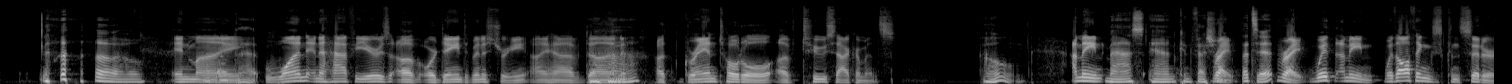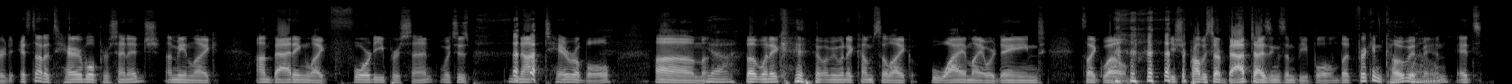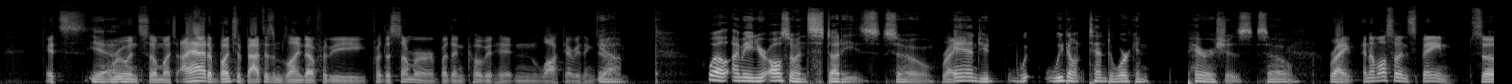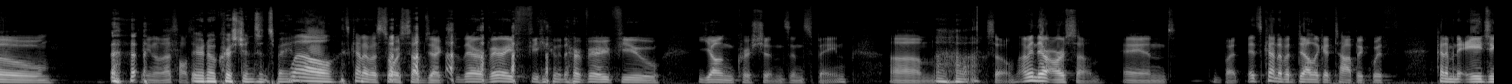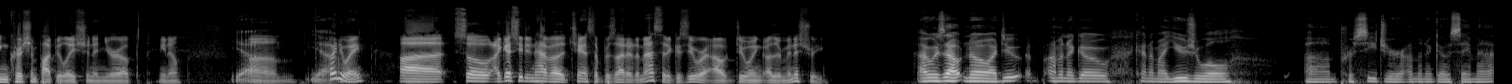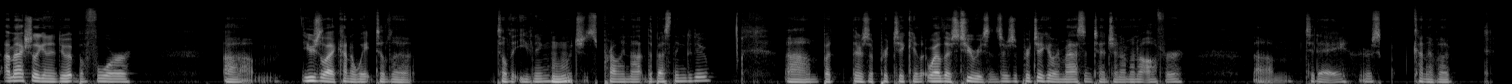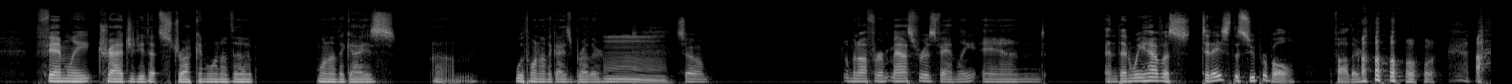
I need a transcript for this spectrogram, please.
Oh. In my one and a half years of ordained ministry, I have done Uh-huh. a grand total of two sacraments. Oh. I mean, Mass and confession. Right. That's it. right. With, I mean, with all things considered, it's not a terrible percentage. I mean, like, I'm batting like 40%, which is not terrible. Um, Yeah. But when it, I mean, when it comes to like, why am I ordained? It's like, well, you should probably start baptizing some people. But freaking COVID, man, it's it's Yeah. ruined so much. I had a bunch of baptisms lined up for the for the summer, but then COVID hit and locked everything down. Yeah. Well, I mean, you're also in studies, so Right. and you we, we don't tend to work in parishes, so Right, and I'm also in Spain, so you know that's also there are no Christians in Spain. Well, it's kind of a sore subject. There are very few. There are very few young Christians in Spain. Um, uh-huh. So, I mean, there are some, and but it's kind of a delicate topic with kind of an aging Christian population in Europe. You know. Yeah. Um, yeah. But anyway, uh, so I guess you didn't have a chance to preside at a mass today because you were out doing other ministry. I was out. No, I do. I'm gonna go kind of my usual um, procedure. I'm gonna go say mass. I'm actually gonna do it before. Um, usually, I kind of wait till the till the evening, Mhm. which is probably not the best thing to do. Um, but there's a particular. Well, there's two reasons. There's a particular mass intention I'm gonna offer um, today. There's kind of a family tragedy that struck in one of the one of the guys um, with one of the guy's brother. Mm. So I'm gonna offer mass for his family, and and then we have a today's the Super Bowl, Father. Oh, I,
